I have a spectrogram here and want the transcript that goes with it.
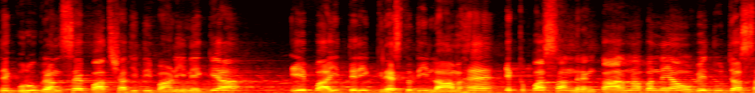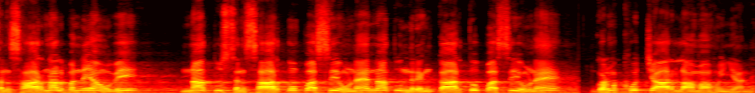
ਤੇ ਗੁਰੂ ਗ੍ਰੰਥ ਸਾਹਿਬ ਪਾਤਸ਼ਾਹ ਜੀ ਦੀ ਬਾਣੀ ਨੇ ਕਿਹਾ, ਇਹ ਭਾਈ ਤੇਰੀ ਗ੍ਰਸਤ ਦੀ ਲਾਮ ਹੈ, ਇੱਕ ਪਾਸਾ ਨਿਰੰਕਾਰ ਨਾਲ ਬੰਨਿਆ ਹੋਵੇ, ਦੂਜਾ ਸੰਸਾਰ ਨਾਲ ਬੰਨਿਆ ਹੋਵੇ, ਨਾ ਤੂੰ ਸੰਸਾਰ ਤੋਂ ਪਾਸੇ ਹੋਣਾ, ਨਾ ਤੂੰ ਨਿਰੰਕਾਰ ਤੋਂ ਪਾਸੇ ਹੋਣਾ ਹੈ ਗੁਰਮਖੋ ਚਾਰ ਲਾਵਾਂ ਹੋਈਆਂ ਨੇ।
